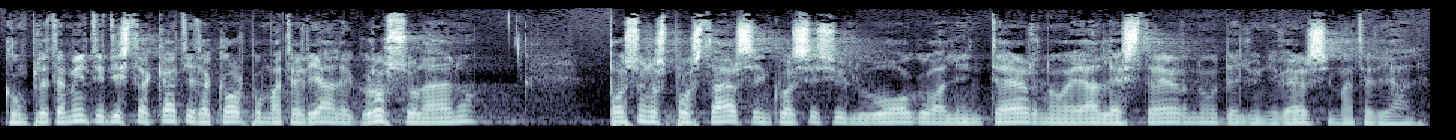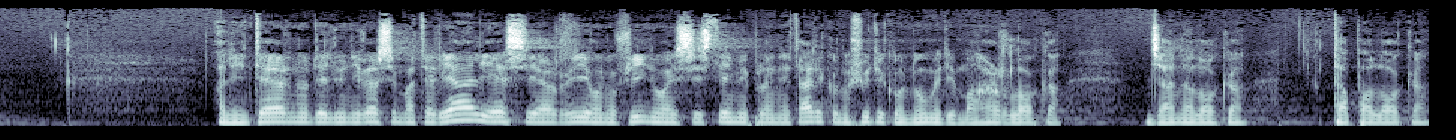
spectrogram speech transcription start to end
completamente distaccati dal corpo materiale grossolano, possono spostarsi in qualsiasi luogo all'interno e all'esterno degli universi materiali. All'interno degli universi materiali essi arrivano fino ai sistemi planetari conosciuti col nome di Maharloka, Janaloka, Tapaloka,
